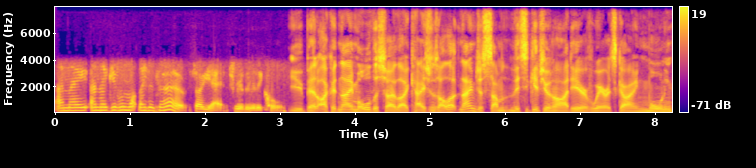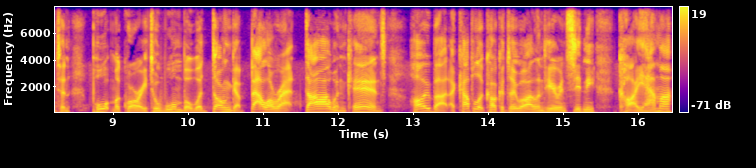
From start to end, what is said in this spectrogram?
and they and they give them what they deserve so yeah it's really really cool You bet. I could name all the show locations. I'll name just some of them. This gives you an idea of where it's going. Mornington, Port Macquarie, Toowoomba, Wodonga, Ballarat, Darwin, Cairns, Hobart, a couple at Cockatoo Island here in Sydney, Kiama,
